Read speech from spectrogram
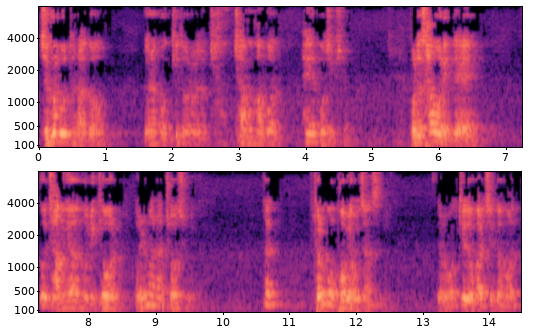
지금부터라도 여러분 기도를 차곡차곡 한번 해 보십시오. 벌써 4월인데 그 작년 우리 겨울 얼마나 좋았습니까? 그러니까 결국은 봄이 오지 않습니까? 여러분 기도가 지금은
